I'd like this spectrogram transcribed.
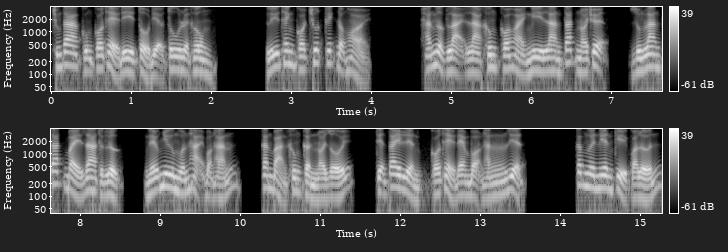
chúng ta cũng có thể đi tổ địa tu luyện không? Lý Thanh có chút kích động hỏi. Hắn ngược lại là không có hoài nghi Lan Tắt nói chuyện, dùng Lan Tắt bày ra thực lực, nếu như muốn hại bọn hắn, căn bản không cần nói dối, tiện tay liền có thể đem bọn hắn diệt. Các ngươi niên kỷ quá lớn,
